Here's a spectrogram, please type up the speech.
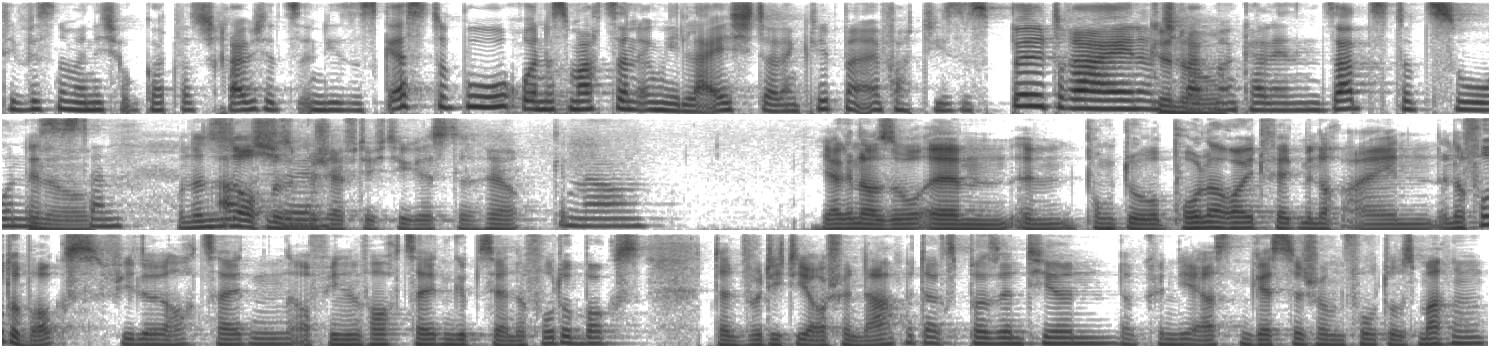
die wissen immer nicht, oh Gott, was schreibe ich jetzt in dieses Gästebuch? Und es macht es dann irgendwie leichter. Dann klebt man einfach dieses Bild rein und Genau. schreibt man einen kleinen Satz dazu und das Genau. ist dann, Und dann sind sie Auch auch ein bisschen beschäftigt, die Gäste, ja. genau. Ja, genau, so ähm, im puncto Polaroid fällt mir noch ein, eine Fotobox. Viele Hochzeiten, auf vielen Hochzeiten gibt es ja eine Fotobox. Dann würde ich die auch schon nachmittags präsentieren. Dann können die ersten Gäste schon Fotos machen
